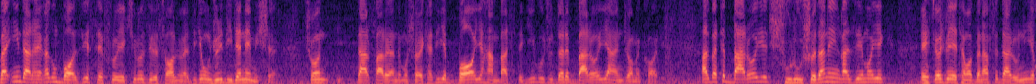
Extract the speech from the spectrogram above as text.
و این در حقیقت اون بازی صفر و یکی رو زیر سوال می‌بره. دیگه اونجوری دیده نمیشه. چون در فرایند مشارکتی یه با یه همبستگی وجود داره برای انجام کاری. البته برای شروع شدن این قضیه ما یک احتیاج به اعتماد به نفس درونی یک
